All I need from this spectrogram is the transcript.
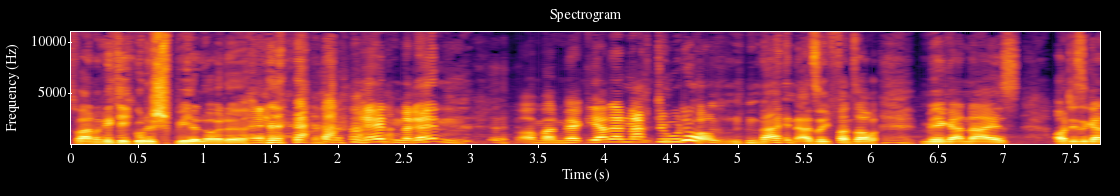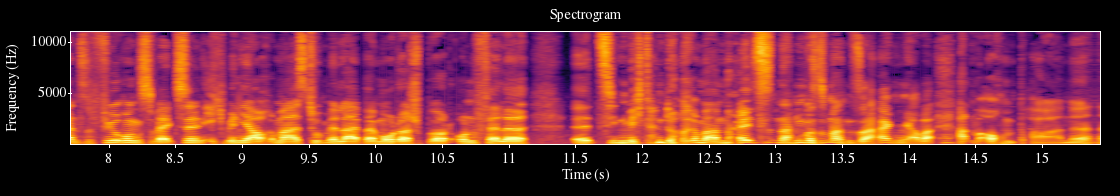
Es war ein richtig gutes Spiel, Leute. Rennen, Rennen. Und man merkt, ja, dann mach du doch. Nein, also ich fand's auch mega nice. Auch diese ganzen Führungswechseln. Ich bin ja auch immer, es tut mir leid, bei Motorsport, Unfälle äh, ziehen mich dann doch immer am meisten an, muss man sagen. Aber hatten wir auch ein paar, ne?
